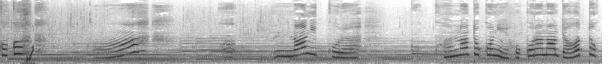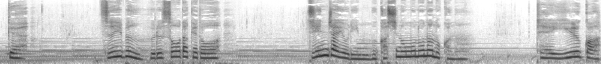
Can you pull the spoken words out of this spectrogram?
ここ、あ？あ何これ？こんなとこに祠なんてあったっけ？ずいぶん古そうだけど、神社より昔のものなのかな？っていうか、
